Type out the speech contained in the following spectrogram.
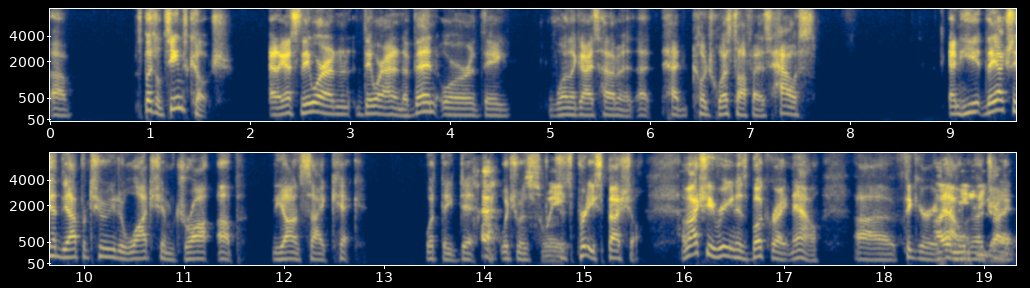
uh, special teams coach, and I guess they were at an, they were at an event, or they one of the guys had him at, had Coach Westhoff at his house, and he they actually had the opportunity to watch him draw up the onside kick, what they did, which was which is pretty special. I'm actually reading his book right now, uh, figure it I out. I'm try to,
